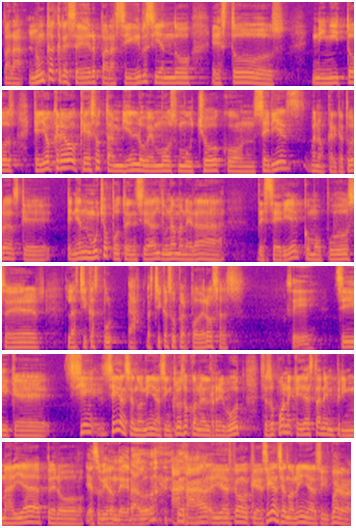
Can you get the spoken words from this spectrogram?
para nunca crecer, para seguir siendo estos niñitos, que yo creo que eso también lo vemos mucho con series, bueno, caricaturas que tenían mucho potencial de una manera de serie, como pudo ser las chicas, pu- ah, las chicas superpoderosas. Sí. Sí, que si- siguen siendo niñas, incluso con el reboot. Se supone que ya están en primaria, pero. Ya subieron de grado. Ajá, y es como que siguen siendo niñas. Y bueno,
